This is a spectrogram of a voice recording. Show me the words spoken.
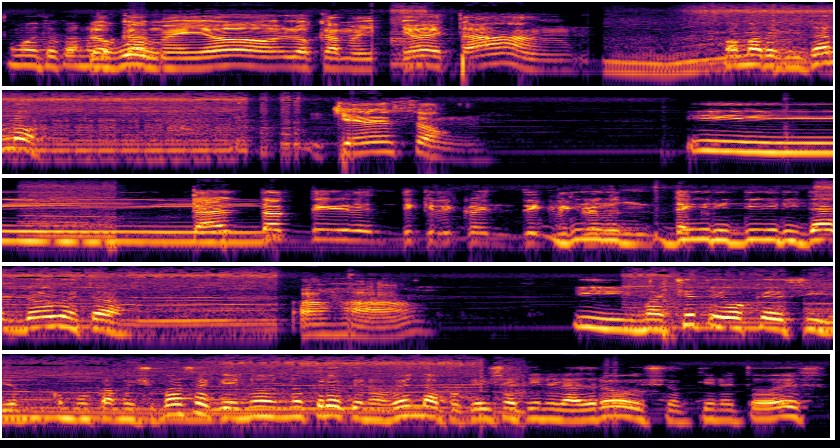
Vamos a tocarnos Los los huevos. camellos, los camellos están. ¿Vamos a reclutarlo? ¿Y quiénes son? Y... Tal toc digri- digri- digri- Digri, digri- duck, dog está. Ajá. Y Machete, ¿vos qué decís? Como camello. Pasa que no, no creo que nos venda porque ella tiene la droga y obtiene todo eso.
